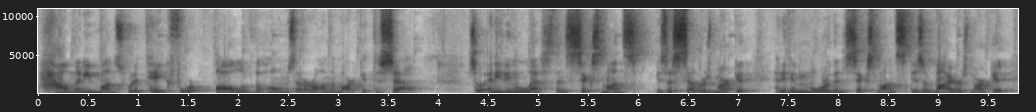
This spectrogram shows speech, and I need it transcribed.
how many months would it take for all of the homes that are on the market to sell? So anything less than six months is a seller's market. Anything more than six months is a buyer's market.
